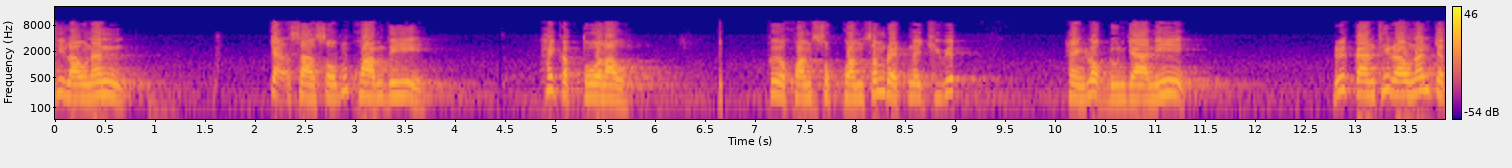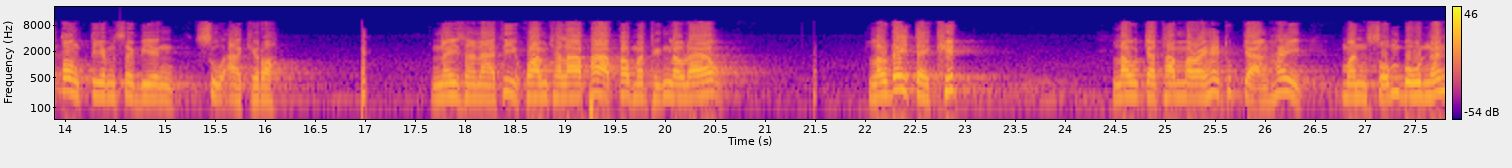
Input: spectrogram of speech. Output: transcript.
ที่เรานั้นจะสะสมความดีให้กับตัวเรา เพื่อความสุขความสำเร็จในชีวิต แห่งโลกดุนยานี้ หรือการที่เรานั้นจะต้องเตรียมเสบียงสู่อาคิรา ในขณะที่ความชราภาพเข้ามาถึงเราแล้ว เราได้แต่คิด เราจะทำอะไรให้ทุกอย่างให้มันสมบูรณ์นั้น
